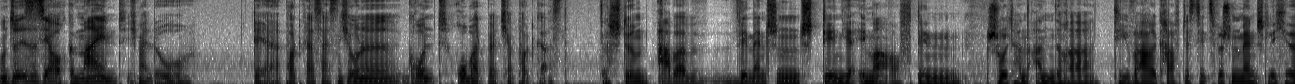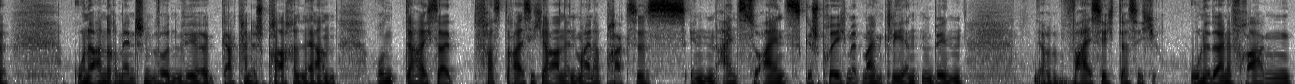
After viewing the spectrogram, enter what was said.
Und so ist es ja auch gemeint. Ich meine, du der Podcast heißt nicht ohne Grund Robert Böttcher Podcast. Das stimmt. Aber wir Menschen stehen ja immer auf den Schultern anderer. Die wahre Kraft ist die zwischenmenschliche. Ohne andere Menschen würden wir gar keine Sprache lernen. Und da ich seit fast 30 Jahren in meiner Praxis in 1 zu 1 Gespräch mit meinen Klienten bin, weiß ich, dass ich ohne deine Fragen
